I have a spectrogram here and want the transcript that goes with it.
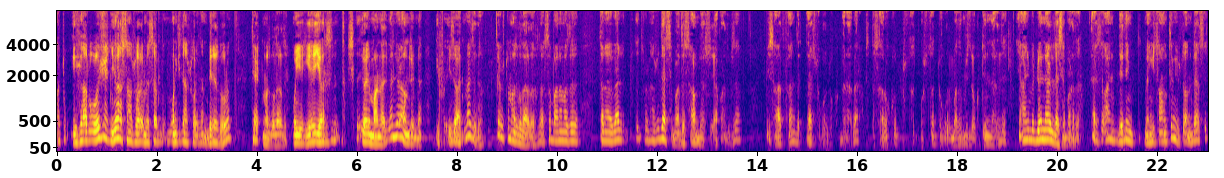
artık ihyada olacağı için yarısından sonra mesela 12'den sonradan 1'e doğru teheccüd namazı kılardı. O ye- ye- yarısını öyle manada. Ben öyle anlıyorum ben. İzah etmezdi de. Teheccüd namazı kılardı. Sabah namazı evvel bir ders yapardı. Sağım dersi yapardı bize. Bir saat falan de- ders okuduk beraber. Sarı okudu, ustad da okudu, bazen biz de okuduk dinlerdi. Yani bir döner ders yapardı. Dersi hani dedim, ben hiç anlattım ki ustadın dersi.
